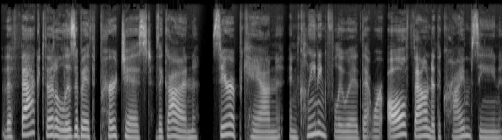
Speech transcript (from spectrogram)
The fact that Elizabeth purchased the gun syrup can, and cleaning fluid that were all found at the crime scene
